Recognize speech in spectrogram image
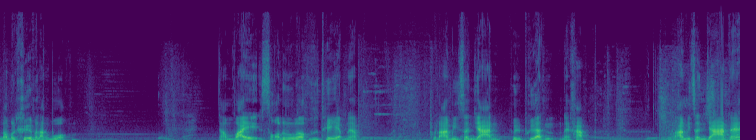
เรามันขึ้นพลังบวกจำไว้สอนของเราคือเทพนะครับ เวลามีสัญญาณเพื่อนๆนะครับ เวลามีสัญญาณนะ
